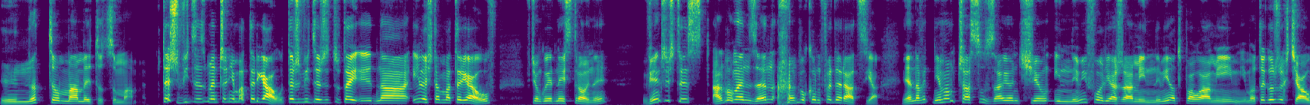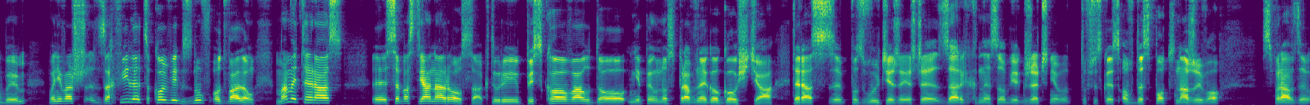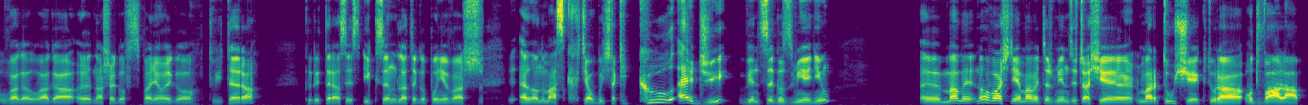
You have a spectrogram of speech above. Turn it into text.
y, no to mamy to, co mamy. Też widzę zmęczenie materiału. Też widzę, że tutaj y, na ileś tam materiałów w ciągu jednej strony większość to jest albo Menzen, albo Konfederacja. Ja nawet nie mam czasu zająć się innymi foliarzami, innymi odpałami, mimo tego, że chciałbym, ponieważ za chwilę cokolwiek znów odwalą. Mamy teraz Sebastiana Rossa, który pyskował do niepełnosprawnego gościa. Teraz e, pozwólcie, że jeszcze zerknę sobie grzecznie, bo to wszystko jest off the spot na żywo. Sprawdzę, uwaga, uwaga, e, naszego wspaniałego Twittera, który teraz jest Xem, dlatego ponieważ Elon Musk chciał być taki cool edgy, więc go zmienił. E, Mamy, no właśnie, mamy też w międzyczasie Martusię, która odwala.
